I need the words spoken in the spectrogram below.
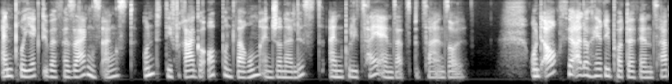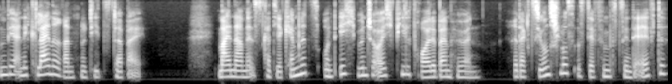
ein Projekt über Versagensangst und die Frage, ob und warum ein Journalist einen Polizeieinsatz bezahlen soll. Und auch für alle Harry Potter-Fans haben wir eine kleine Randnotiz dabei. Mein Name ist Katja Chemnitz und ich wünsche euch viel Freude beim Hören. Redaktionsschluss ist der 15.11.,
